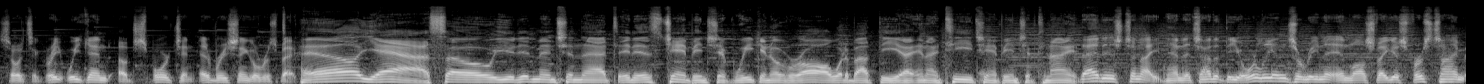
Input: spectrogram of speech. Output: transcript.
So it's a great weekend of sports in every single respect. Hell yeah! So you did mention that it is championship weekend overall. What about the uh, NIT championship tonight? That is tonight, and it's out at the Orleans Arena in Las Vegas. First time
